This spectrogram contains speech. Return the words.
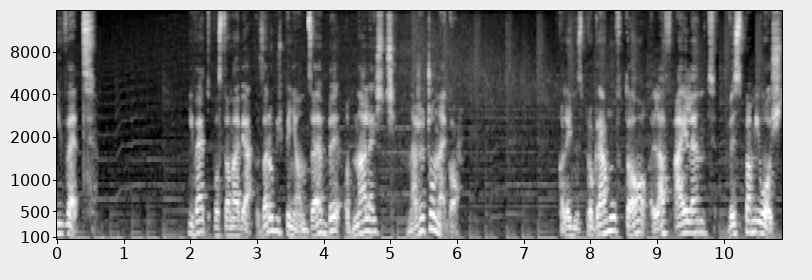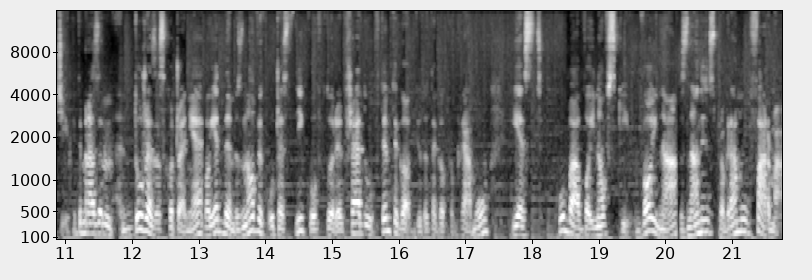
Iwet. Iwet postanawia zarobić pieniądze, by odnaleźć narzeczonego. Kolejny z programów to Love Island Wyspa Miłości. I tym razem duże zaskoczenie, bo jednym z nowych uczestników, który wszedł w tym tygodniu do tego programu jest Kuba Wojnowski Wojna, znany z programu Farma.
